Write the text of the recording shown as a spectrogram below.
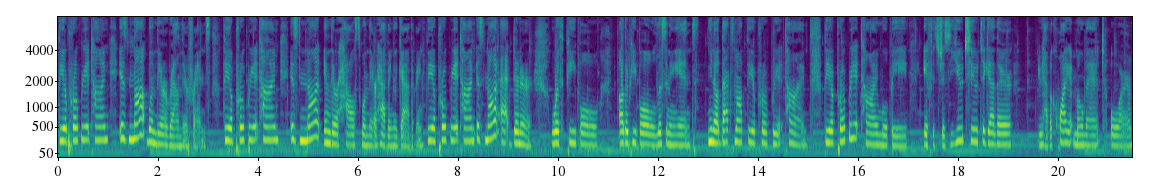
The appropriate time is not when they're around their friends. The appropriate time is not in their house when they're having a gathering. The appropriate time is not at dinner with people, other people listening in. You know, that's not the appropriate time. The appropriate time will be if it's just you two together, you have a quiet moment, or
